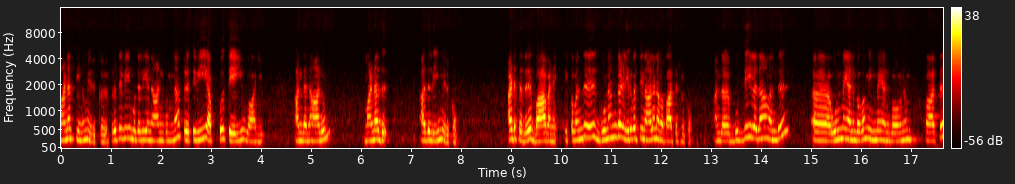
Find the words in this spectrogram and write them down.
மனத்தினும் இருக்கு. பிருத்திவி முதலிய நான்கும்னா பிருத்திவி அப்பு தேயு வாயு. அந்த நாளும் மனது அதுலயும் இருக்கும். அடுத்தது பாவனை. இப்ப வந்து குணங்கள் இருபத்தி நாலு நம்ம பார்த்துட்டு இருக்கோம் அந்த புத்தியில தான் வந்து உண்மை அனுபவம் இன்மை அனுபவம்னு பார்த்து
